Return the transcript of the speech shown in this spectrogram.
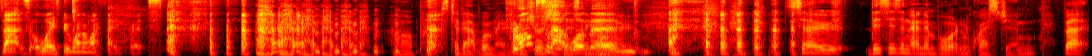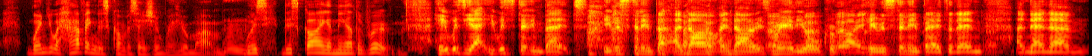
That's always been one of my favourites. oh, props to that woman. Props sure to that woman. So this isn't an important question, but when you were having this conversation with your mum, Hmm. was this guy in the other room? He was, yeah, he was still in bed. He was still in bed. I know, I know. It's really awkward, right? He was still in bed, and then, and then, um,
